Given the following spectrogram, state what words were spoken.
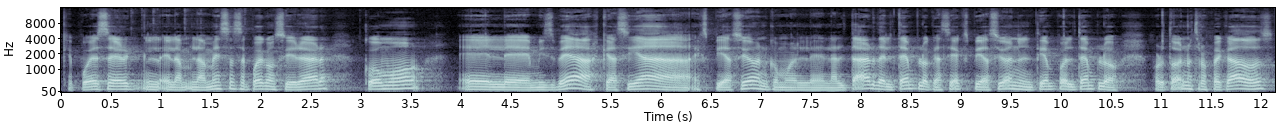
que puede ser, la mesa se puede considerar como el eh, que hacía expiación, como el, altar del templo que hacía expiación en el tiempo del templo por todos nuestros pecados.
